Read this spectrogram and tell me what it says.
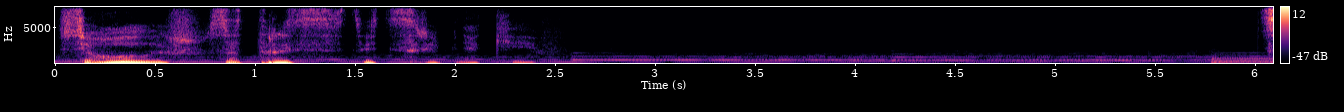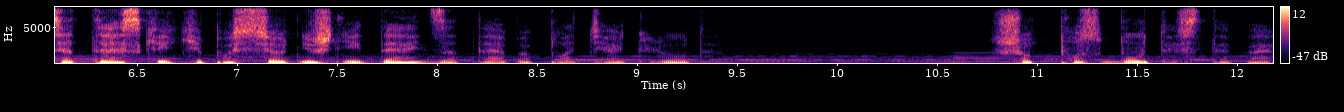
всього лиш за тридцять срібняків. Це те, скільки по сьогоднішній день за тебе платять люди, щоб позбутись тебе,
